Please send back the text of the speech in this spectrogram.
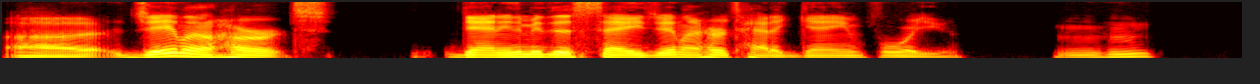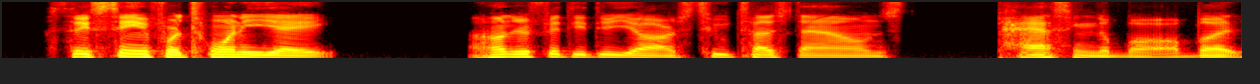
Uh, Jalen Hurts, Danny, let me just say, Jalen Hurts had a game for you. Mm-hmm. 16 for 28, 153 yards, two touchdowns, passing the ball. But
